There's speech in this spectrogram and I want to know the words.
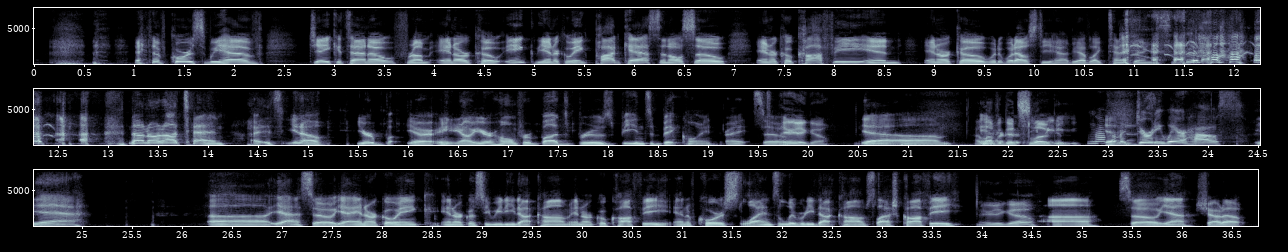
And of course, we have Jay Caetano from Anarcho Inc., the Anarcho Inc. podcast, and also Anarcho Coffee and Anarcho. What, what else do you have? You have like 10 things. No, no, not ten. Uh, It's you know your bu- your you know your home for buds, brews, beans, and Bitcoin, right? So there you go. yeah, um, I love a good slogan. CBD. I'm not yeah. from a dirty warehouse. Yeah. Uh yeah, so yeah, Anarcho Inc., anarchocbd.com, Anarcho Coffee, and of course lionsofliberty.com slash coffee. There you go. Uh so yeah, shout out.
